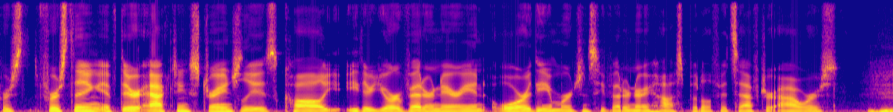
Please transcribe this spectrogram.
First, first thing, if they're acting strangely, is call either your veterinarian or the emergency veterinary hospital if it's after hours. Mm-hmm.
